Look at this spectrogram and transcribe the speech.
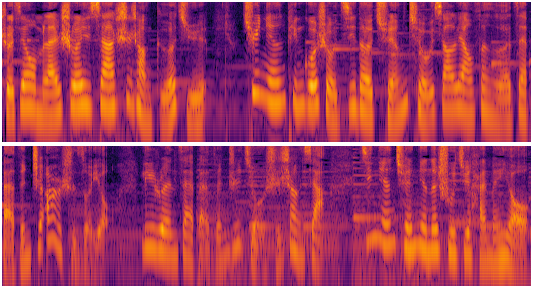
首先，我们来说一下市场格局。去年苹果手机的全球销量份额在百分之二十左右，利润在百分之九十上下。今年全年的数据还没有，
